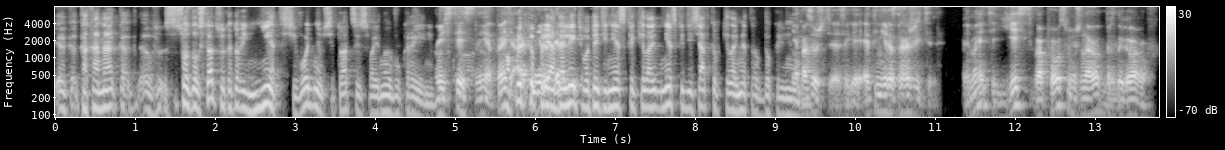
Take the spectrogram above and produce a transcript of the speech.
Э, как она как, э, создала ситуацию, которой нет сегодня в ситуации с войной в Украине. Ну, естественно, нет. Понимаете, Попытка а преодолеть это... вот эти несколько, кило... несколько десятков километров до Калининграда. Нет, послушайте, Сергей, это не раздражитель. Понимаете, есть вопрос международных договоров.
